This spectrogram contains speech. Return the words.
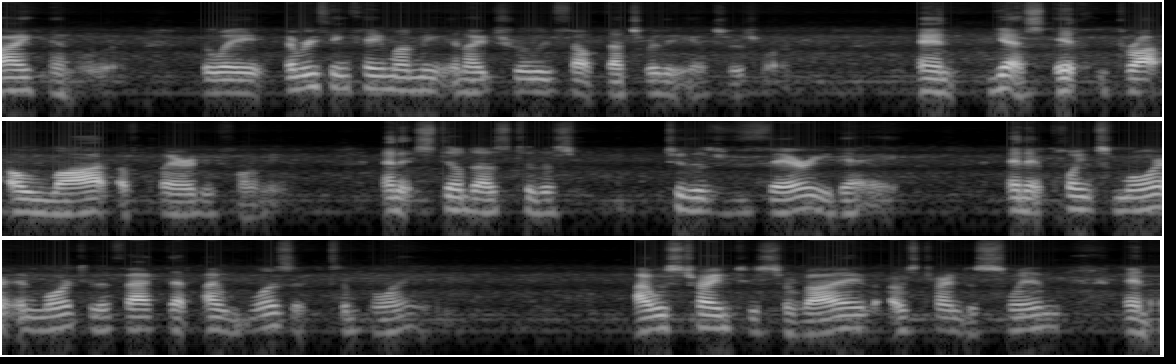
I handled it, the way everything came on me, and I truly felt that's where the answers were. And yes, it brought a lot of clarity for me, and it still does to this to this very day. And it points more and more to the fact that I wasn't to blame. I was trying to survive, I was trying to swim, and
